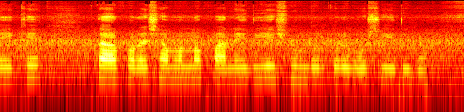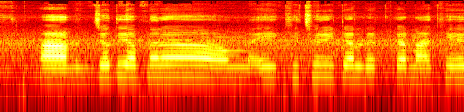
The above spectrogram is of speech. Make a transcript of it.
মেখে তারপরে সামান্য পানি দিয়ে সুন্দর করে বসিয়ে দিব। আর যদি আপনারা এই খিচুড়িটা লেটকা না খেয়ে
